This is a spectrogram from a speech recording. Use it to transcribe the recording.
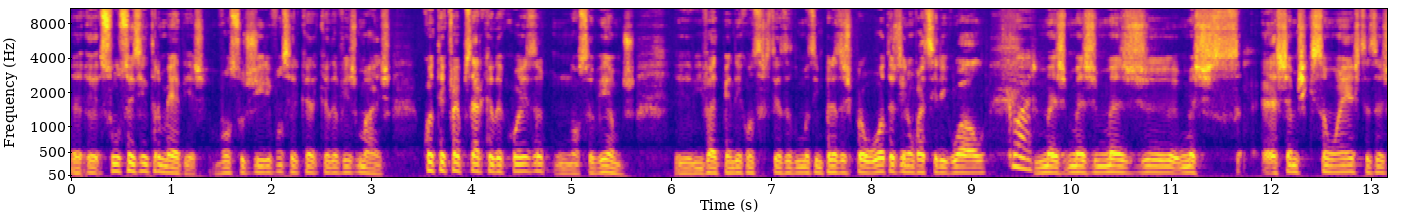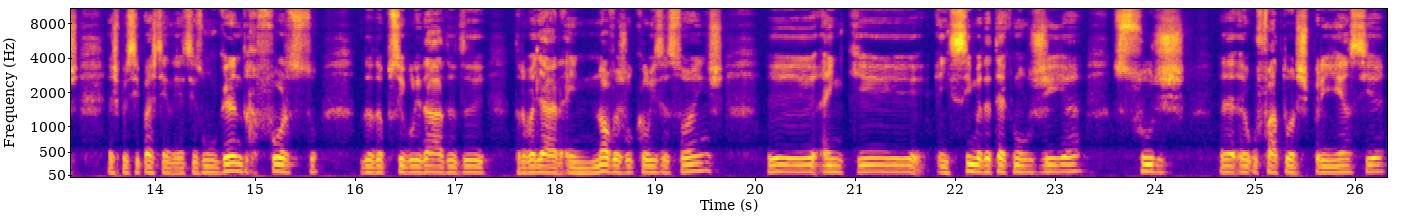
Uh, uh, soluções intermédias vão surgir e vão ser cada, cada, vez mais. Quanto é que vai precisar cada coisa? Não sabemos. e vai depender com certeza de umas empresas para outras e não vai ser igual. Claro. Mas, mas, mas, mas achamos que são estas as, as principais tendências. Um grande reforço da, da possibilidade de trabalhar em novas localizações eh, em que, em cima da tecnologia, surge uh, o fator experiência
